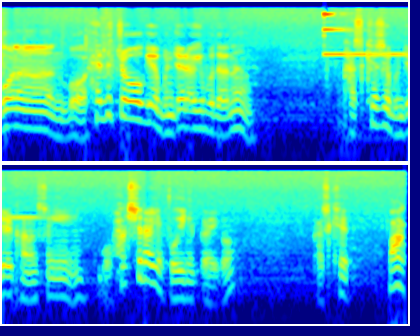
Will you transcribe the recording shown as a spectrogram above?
이거는 뭐 헤드 쪽의 문제라기보다는 가스켓의 문제일 가능성이 뭐 확실하게 보이니까 이거. 가스켓. 빵.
